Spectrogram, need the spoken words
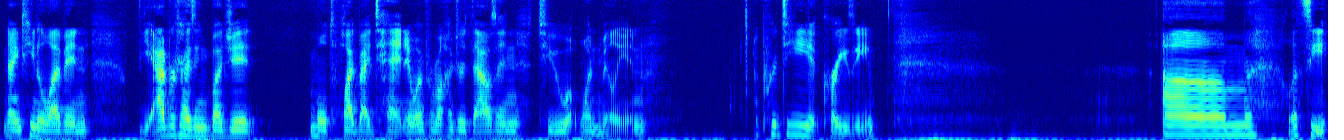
1911, the advertising budget multiplied by 10. It went from 100,000 to 1 million. Pretty crazy. Um, let's see.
